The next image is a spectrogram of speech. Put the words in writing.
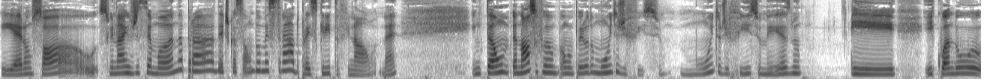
E eram só os finais de semana para dedicação do mestrado, para escrita final, né? Então, nossa, foi um, um período muito difícil, muito difícil mesmo. E, e quando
